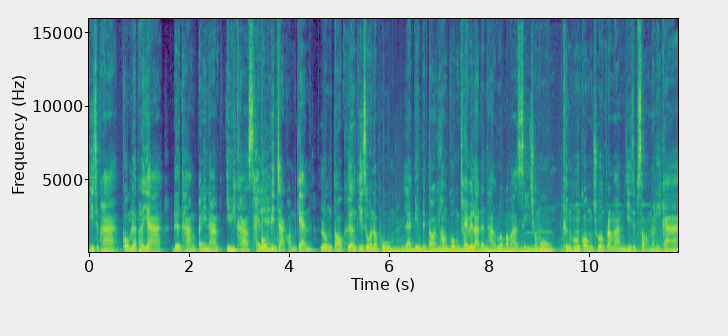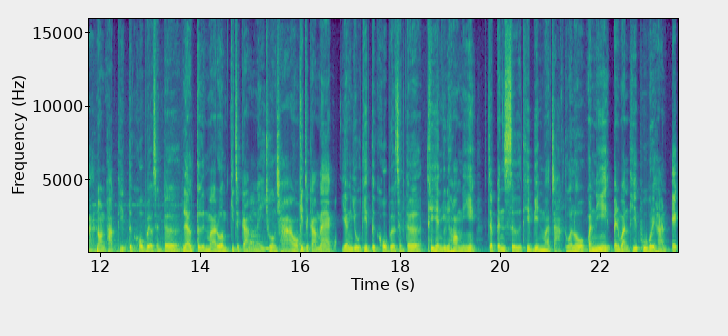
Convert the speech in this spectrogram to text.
2025 ผมและภรรยาเดินทางไปในนาม e v c a r Thailand ผมบินจากขอนแก่นลงต่อเครื่องที่สุวรรณภูมิ และบินไปต่อที่ฮ่องกงใช้เวลาเดินทางรวมประมาณ 4 ชั่วโมงถึงฮ่องกงช่วงประมาณ 22 นาฬิกา นอนพักที่ตึกโคบเวลเซ็นเตอร์แล้วตื่นมาร่วมกิจกรรมในช่วงเช้า กิจกรรมแรกยังอยู่ที่ตึกโคบเวลเซ็นเตอร์ที่เห็นอยู่ในห้องนี้จะเป็นสื่อที่บินมาจากทั่วโลก วันนี้เป็นวันที่ผู้บริหาร X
